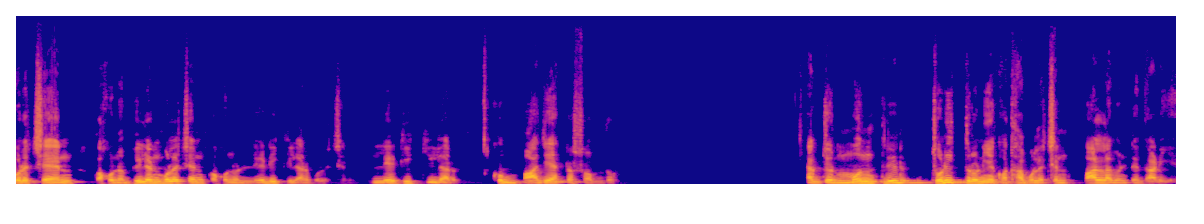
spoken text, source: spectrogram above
করেছেন, কখনো ভিলেন বলেছেন, কখনো লেডি কিলার বলেছেন। লেডি কিলার, খুব বাজে একটা শব্দ। একজন মন্ত্রীর চরিত্র নিয়ে কথা বলেছেন পার্লামেন্টে দাঁড়িয়ে।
